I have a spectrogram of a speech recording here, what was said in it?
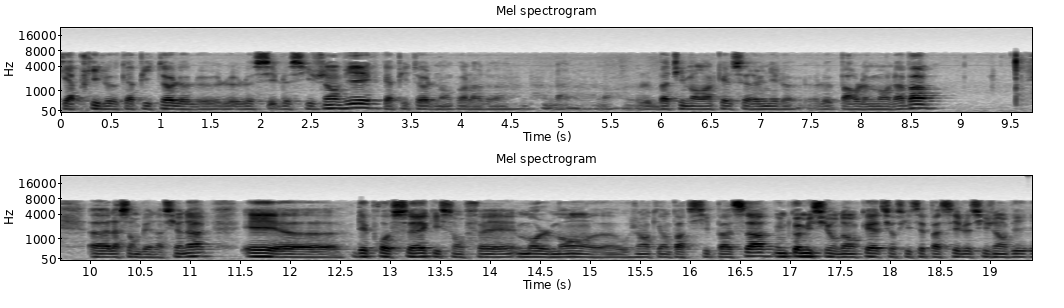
qui a pris le Capitole le, 6, janvier. Le Capitole, donc voilà, le, bâtiment dans lequel s'est réuni le Parlement là-bas. Euh, l'Assemblée nationale, et euh, des procès qui sont faits mollement euh, aux gens qui ont participé à ça, une commission d'enquête sur ce qui s'est passé le 6 janvier,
